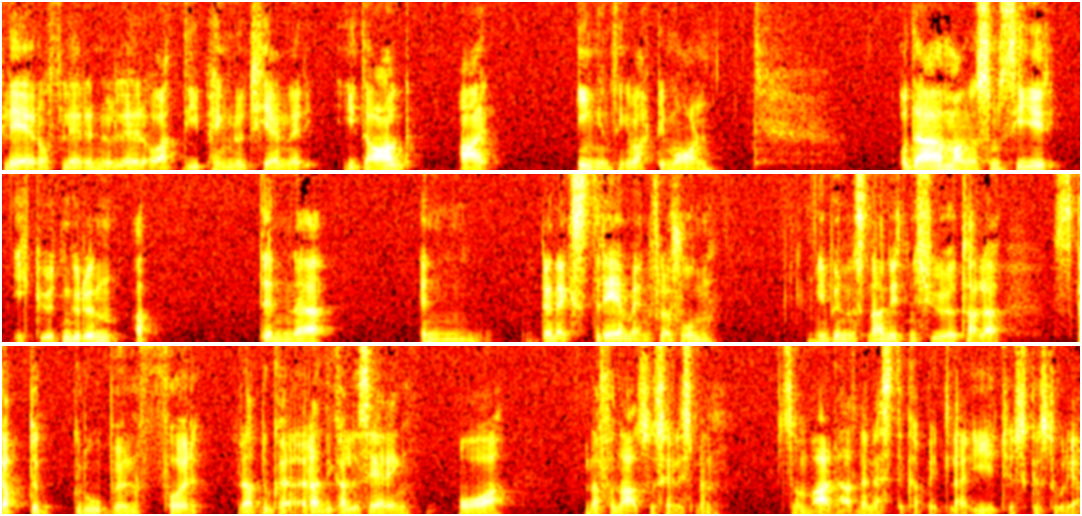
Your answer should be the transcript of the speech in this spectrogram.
flere og flere nuller, og at de pengene du tjener i dag, er ingenting verdt i morgen. Og det er mange som sier, ikke uten grunn, at denne, en, denne ekstreme inflasjonen i begynnelsen av 1920-tallet skapte grobunn for radikalisering og nasjonalsosialismen, som er da det neste kapitlet i tysk historie.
